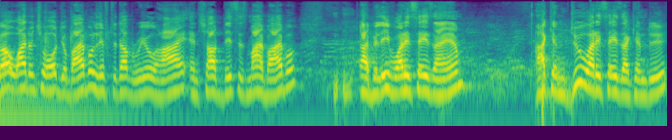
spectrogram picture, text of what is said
Well, why don't you hold your Bible, lift it up real high, and shout, This is my Bible. I believe what it says I am. I can do what it says I can do.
